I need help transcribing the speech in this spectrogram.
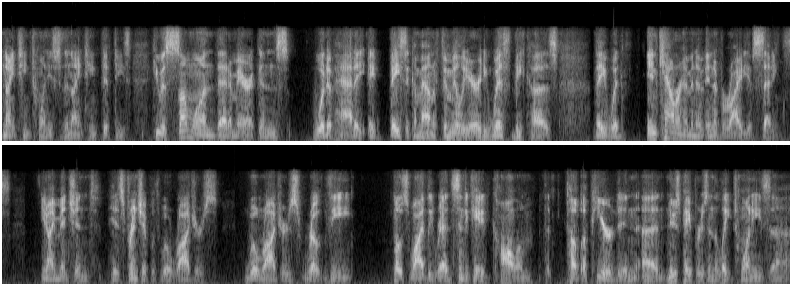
1920s to the 1950s, he was someone that Americans would have had a, a basic amount of familiarity with because they would encounter him in a, in a variety of settings. You know, I mentioned his friendship with Will Rogers. Will Rogers wrote the most widely read syndicated column that pub appeared in uh, newspapers in the late 20s uh,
